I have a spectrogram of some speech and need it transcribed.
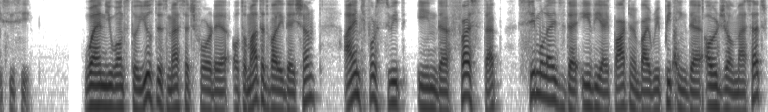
ECC. When you want to use this message for the automated validation, INT4 Suite in the first step simulates the EDI partner by repeating the original message,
